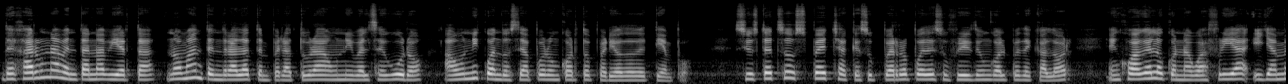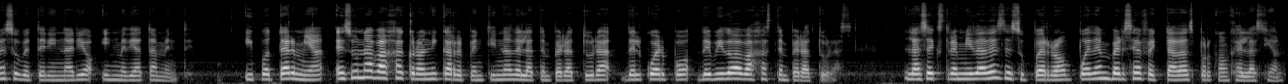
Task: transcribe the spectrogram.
Dejar una ventana abierta no mantendrá la temperatura a un nivel seguro, aun y cuando sea por un corto periodo de tiempo. Si usted sospecha que su perro puede sufrir de un golpe de calor, enjuáguelo con agua fría y llame a su veterinario inmediatamente. Hipotermia es una baja crónica repentina de la temperatura del cuerpo debido a bajas temperaturas. Las extremidades de su perro pueden verse afectadas por congelación.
